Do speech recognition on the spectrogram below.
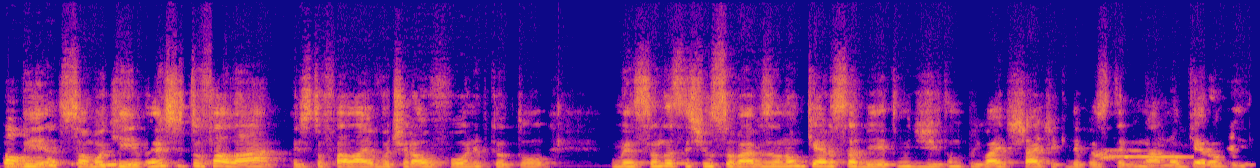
Ô, Bia, só um pouquinho. Antes de tu falar, antes de tu falar, eu vou tirar o fone, porque eu tô começando a assistir os Survivors, eu não quero saber, tu me digita no private chat aqui depois de terminar, não quero ouvir.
